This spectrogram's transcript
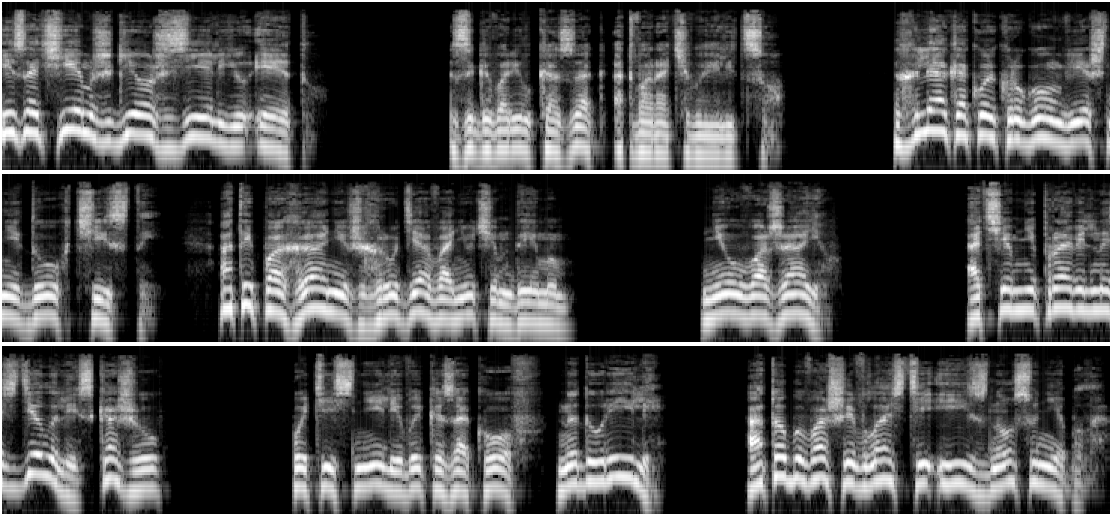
И зачем жгешь зелью эту? Заговорил казак, отворачивая лицо. Гля, какой кругом вешний дух чистый, а ты поганишь, грудя вонючим дымом. Не уважаю. А чем неправильно сделали, скажу. Потеснили вы казаков, надурили, а то бы вашей власти и износу не было.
